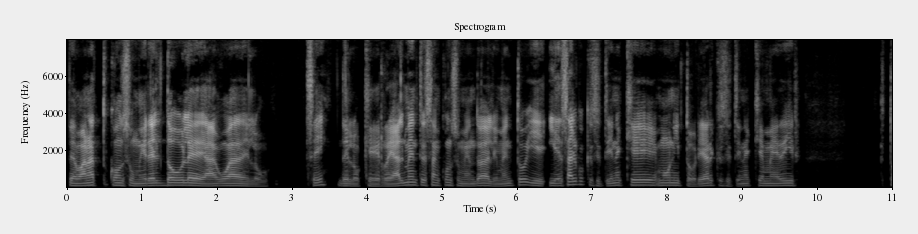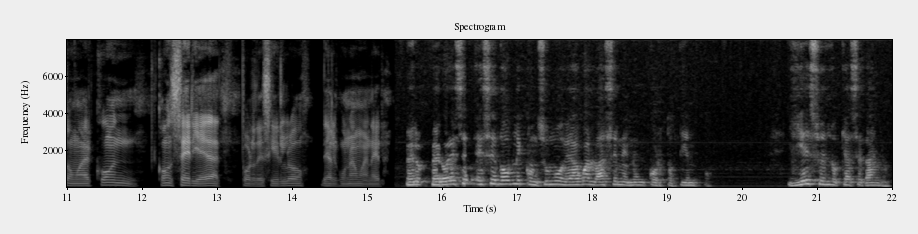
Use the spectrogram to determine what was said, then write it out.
te van a consumir el doble de agua de lo, ¿sí? de lo que realmente están consumiendo de alimento y, y es algo que se tiene que monitorear, que se tiene que medir, tomar con, con seriedad, por decirlo de alguna manera. Pero, pero ese, ese doble consumo de agua lo hacen en un corto tiempo. Y eso es lo que hace daño.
